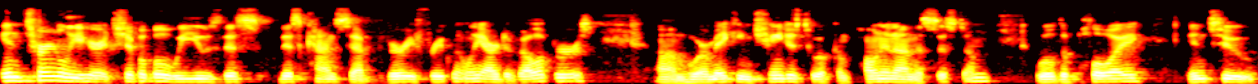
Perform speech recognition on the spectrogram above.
internally here at Shippable, we use this this concept very frequently. Our developers um, who are making changes to a component on the system will deploy into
